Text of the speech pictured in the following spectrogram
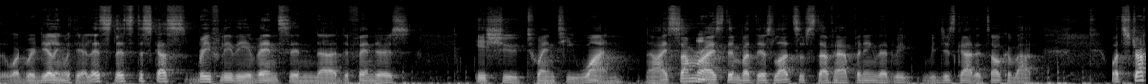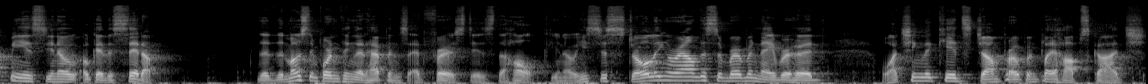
the what we're dealing with here. Let's let's discuss briefly the events in uh, Defenders issue twenty one. Now I summarized them, but there's lots of stuff happening that we we just got to talk about. What struck me is, you know, okay, the setup. The, the most important thing that happens at first is the Hulk. You know, he's just strolling around the suburban neighborhood, watching the kids jump rope and play hopscotch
